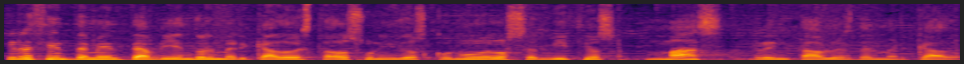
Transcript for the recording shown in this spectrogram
y recientemente abriendo el mercado de Estados Unidos con uno de los servicios más rentables del mercado.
